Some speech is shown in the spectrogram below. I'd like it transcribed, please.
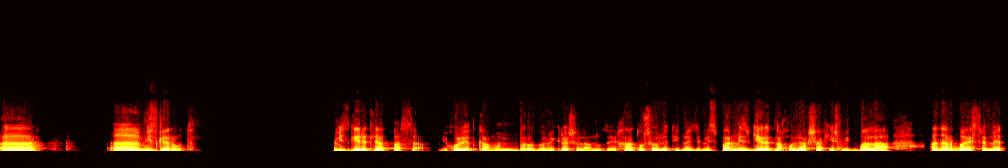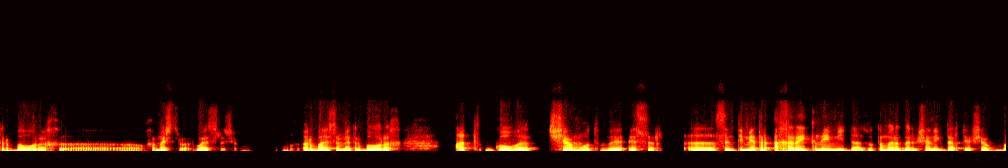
uh, uh, מסגרות. מסגרת להדפסה. יכול להיות כמה מסגרות, במקרה שלנו זה אחד, הוא שואל אותי מאיזה מספר מסגרת, נכון לעכשיו יש מגבלה עד 14 מטר באורך, 15 או 14 שם, 14 מטר באורך עד גובה 910 סנטימטר אחרי קנה מידה, זאת אומרת ברגע שאני הגדרתי עכשיו ב...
